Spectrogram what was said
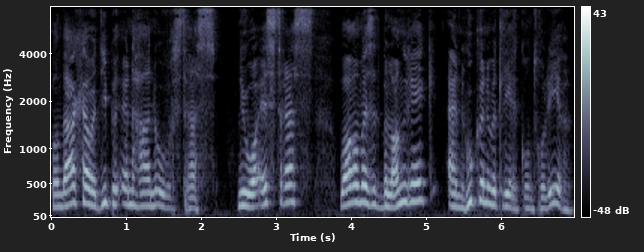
Vandaag gaan we dieper ingaan over stress. Nu, wat is stress? Waarom is het belangrijk en hoe kunnen we het leren controleren?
